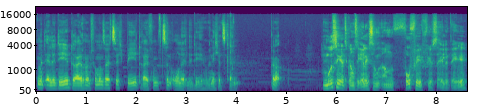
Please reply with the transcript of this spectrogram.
mit LED 365, B 315 ohne LED, wenn ich jetzt keinen. Genau. Muss ich jetzt ganz ehrlich sagen, an Fuffi fürs LED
